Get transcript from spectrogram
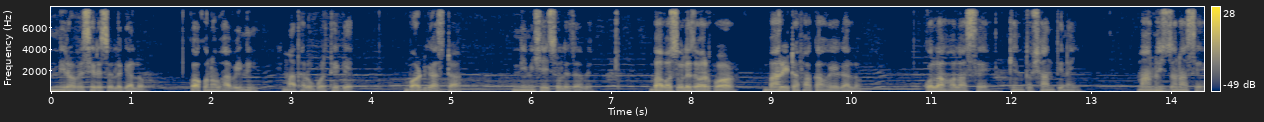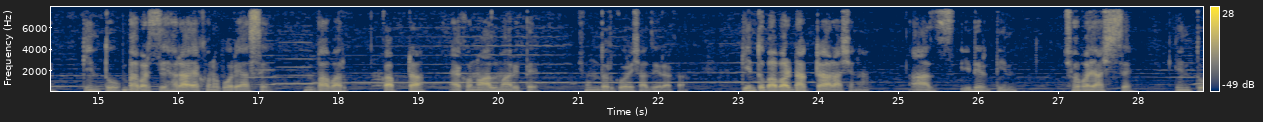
নীরবে ছেড়ে চলে গেল। কখনো ভাবিনি মাথার উপর থেকে বটগাছটা নিমিষেই চলে যাবে। বাবা চলে যাওয়ার পর বাড়িটা ফাঁকা হয়ে গেল। কোলাহল আছে, কিন্তু শান্তি নেই। মানুষজন আছে, কিন্তু বাবার চেহারা এখনও পড়ে আছে। বাবার কাপটা এখনও আলমারিতে সুন্দর করে সাজিয়ে রাখা। কিন্তু বাবার ডাকটা আর আসে না। আজ ঈদের দিন। সবাই আসছে, কিন্তু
